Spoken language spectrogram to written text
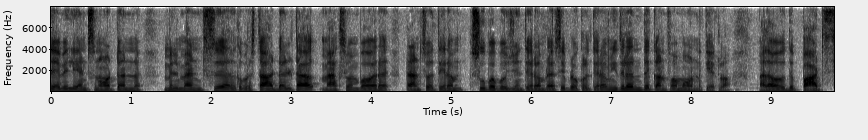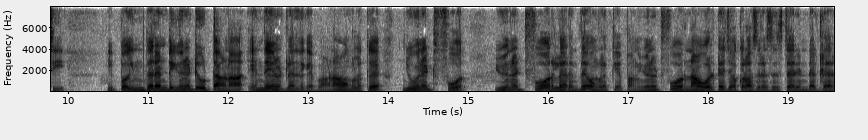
தேவிலியன்ஸ் நாட்டன் மில்மேன்ஸு அதுக்கப்புறம் star delta maximum power transfer theorem superposition theorem reciprocal theorem இதிலேருந்து கன்ஃபார்மாக ஒன்று கேட்கலாம். அதாவது பார்ட் சி இப்போ இந்த ரெண்டு யூனிட்டும் விட்டாங்கன்னா எந்த யூனிட்லேருந்து கேட்பாங்கன்னா உங்களுக்கு யூனிட் ஃபோர் யூனிட் ஃபோர்லேருந்து உங்களுக்கு கேட்பாங்க. யூனிட் ஃபோர்னால் voltage across resistor inductor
